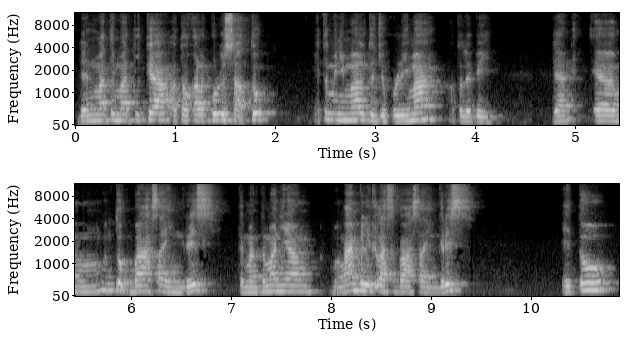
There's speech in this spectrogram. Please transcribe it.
Dan matematika atau kalkulus 1, itu minimal 75 atau lebih. Dan um, untuk bahasa Inggris, teman-teman yang mengambil kelas bahasa Inggris, itu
